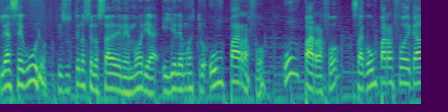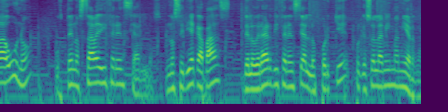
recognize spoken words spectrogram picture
Le aseguro que si usted no se lo sabe de memoria y yo le muestro un párrafo, un párrafo, saco un párrafo de cada uno, usted no sabe diferenciarlos. No sería capaz de lograr diferenciarlos. ¿Por qué? Porque son la misma mierda.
